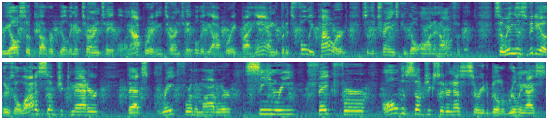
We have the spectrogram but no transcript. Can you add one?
We also cover building a turntable, an operating turntable that you operate by hand, but it's fully powered so the trains can go on and off of it. So in this video, there's a lot of subject matter, that's great for the modeler. Scenery, fake fur, all the subjects that are necessary to build a really nice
